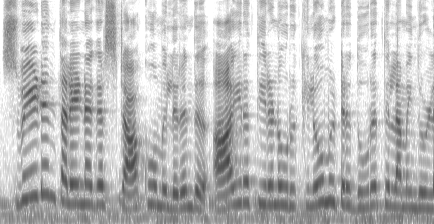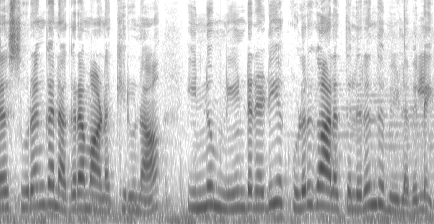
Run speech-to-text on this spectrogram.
ஸ்வீடன் தலைநகர் ஸ்டாக்ஹோமிலிருந்து ஆயிரத்தி இருநூறு கிலோமீட்டர் தூரத்தில் அமைந்துள்ள சுரங்க நகரமான கிருணா இன்னும் நீண்ட நெடிய குளிர்காலத்திலிருந்து மீளவில்லை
